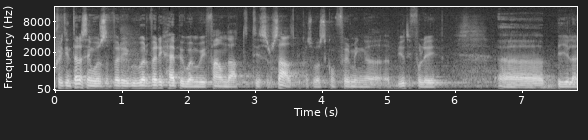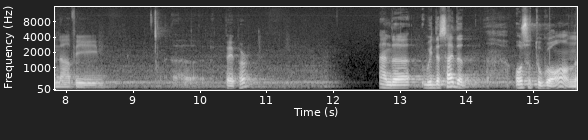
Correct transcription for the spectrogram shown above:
pretty interesting. Was very, we were very happy when we found out this result because it was confirming uh, beautifully uh, Bill and Avi uh, paper. And uh, we decided also to go on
